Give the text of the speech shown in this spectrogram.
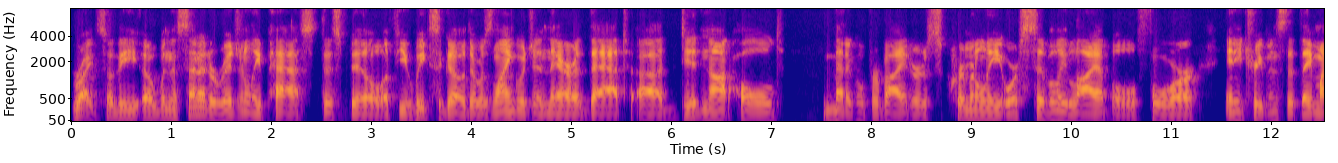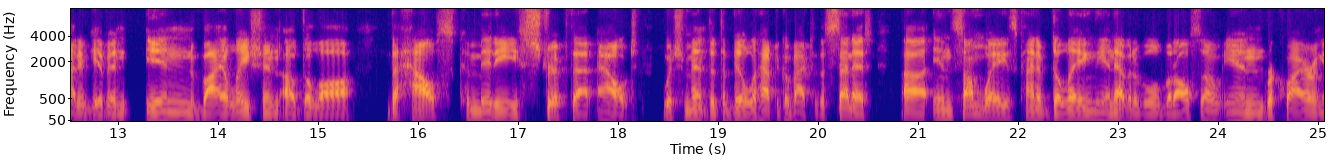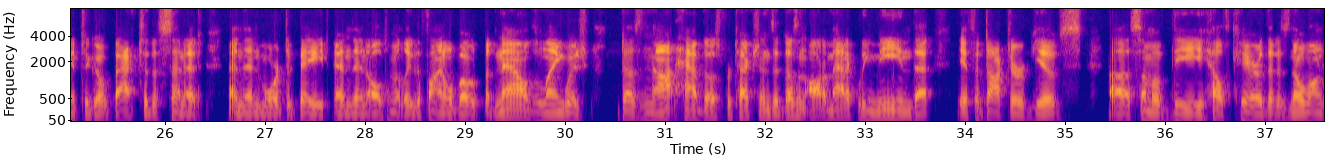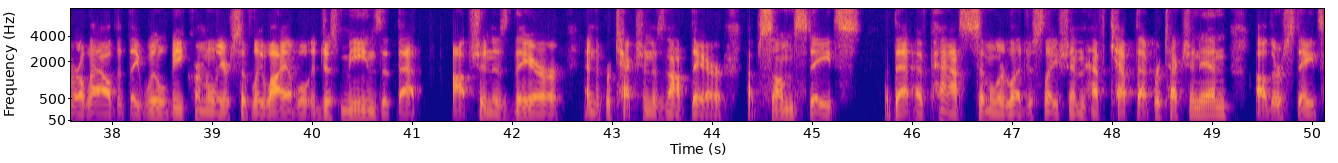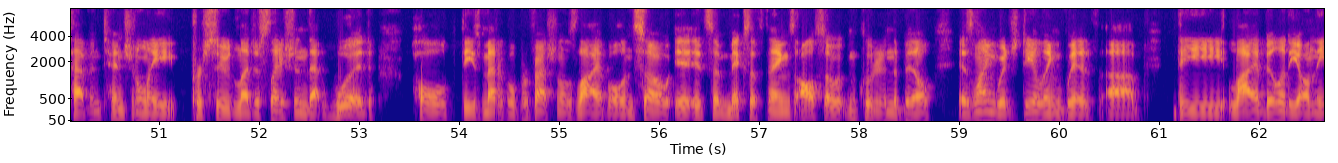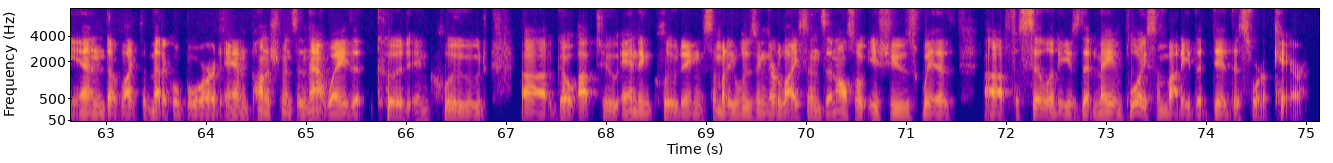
Right. So the uh, when the Senate originally passed this bill a few weeks ago, there was language in there that uh, did not hold medical providers criminally or civilly liable for any treatments that they might have given in violation of the law. The House committee stripped that out, which meant that the bill would have to go back to the Senate, uh, in some ways, kind of delaying the inevitable, but also in requiring it to go back to the Senate and then more debate and then ultimately the final vote. But now the language does not have those protections. It doesn't automatically mean that if a doctor gives uh, some of the health care that is no longer allowed, that they will be criminally or civilly liable. It just means that that option is there and the protection is not there. Some states that have passed similar legislation have kept that protection in. Other states have intentionally pursued legislation that would hold these medical professionals liable. And so it, it's a mix of things. Also included in the bill is language dealing with uh, the liability on the end of like the medical board and punishments in that way that could include uh, go up to and including somebody losing their license and also issues with uh, facilities that may employ somebody that did this sort of care.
